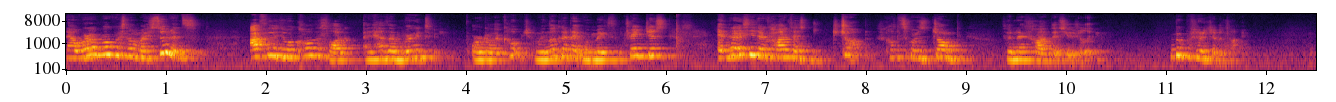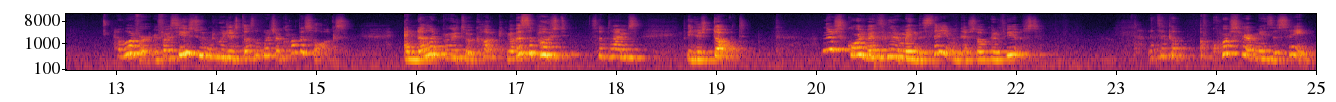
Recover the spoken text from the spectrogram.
Now when I work with some of my students, after they do a contest log, I have them bring it to me or another coach. We look at it, we make some changes, and then I see their contest jump. Contest scores jump to the next contest usually. Maybe percentage at the time. However, if I see a student who just does a bunch of contest logs and doesn't bring it to a coach, now they're supposed to. Sometimes they just don't. And their scores basically remain the same and they're so confused. And it's like, of course it remains the same.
